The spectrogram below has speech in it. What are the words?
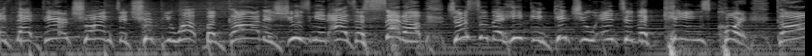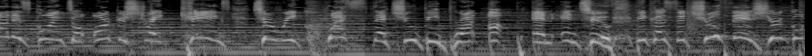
is that they're trying to trip you up, but God is using it as a setup just so that He can get you into the king's court. God is going to orchestrate kings to request that you be brought up and into because the truth is, you're going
